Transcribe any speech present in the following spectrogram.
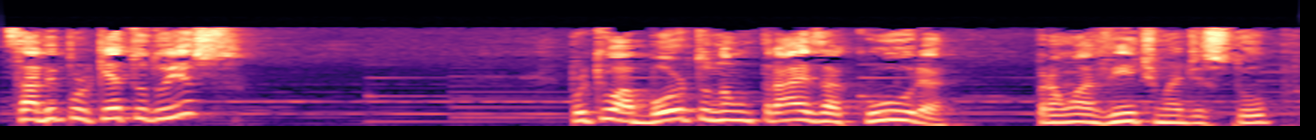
Sabe por que tudo isso? Porque o aborto não traz a cura para uma vítima de estupro?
